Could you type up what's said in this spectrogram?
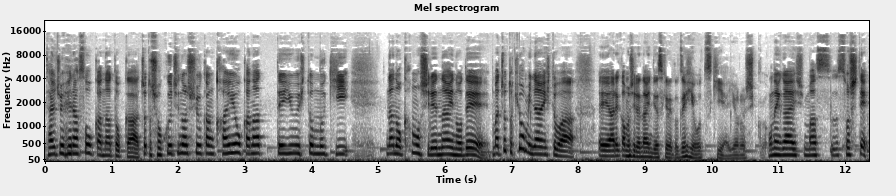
体重減らそうかなとか、ちょっと食事の習慣変えようかなっていう人向き、なのかもしれないので、まあ、ちょっと興味ない人は、えー、あれかもしれないんですけれど、ぜひお付き合いよろしくお願いします。そして、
